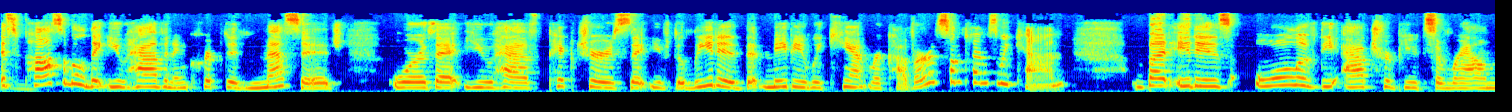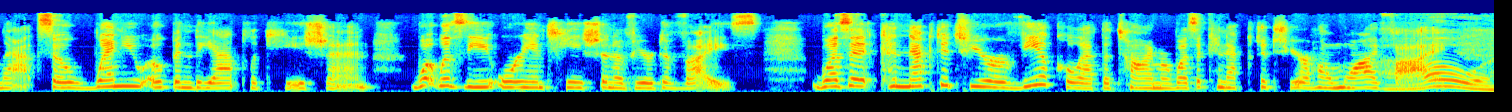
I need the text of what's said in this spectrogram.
it's mm-hmm. possible that you have an encrypted message or that you have pictures that you've deleted that maybe we can't recover sometimes we can but it is all of the attributes around that. So when you open the application, what was the orientation of your device? Was it connected to your vehicle at the time or was it connected to your home Wi Fi? Oh.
